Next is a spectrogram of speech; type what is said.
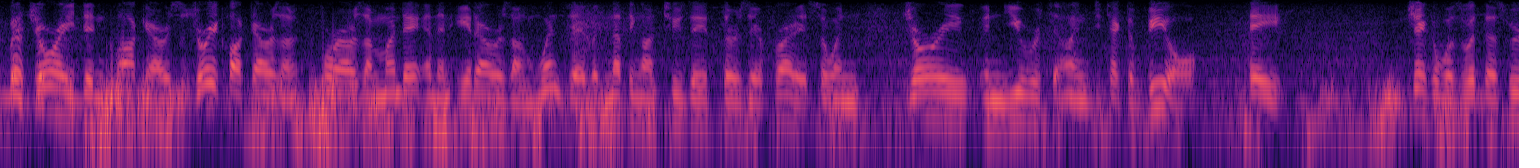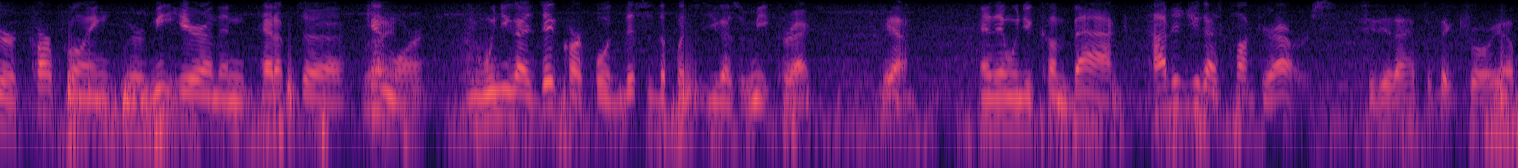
but Jory didn't clock hours. So Jory clocked hours on four hours on Monday and then eight hours on Wednesday, but nothing on Tuesday, Thursday, or Friday. So when Jory and you were telling Detective Beal, hey, Jacob was with us, we were carpooling, we would meet here and then head up to Kenmore. And when you guys did carpool, this is the place that you guys would meet, correct? Yeah. And then when you come back, how did you guys clock your hours? See, did I have to pick Jory up?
